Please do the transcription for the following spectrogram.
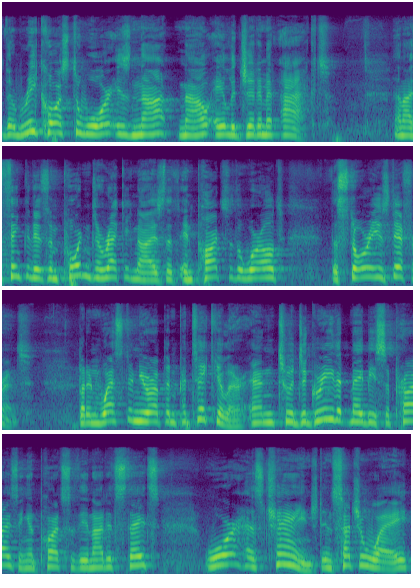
the recourse to war is not now a legitimate act. And I think it is important to recognize that in parts of the world, the story is different. But in Western Europe in particular, and to a degree that may be surprising in parts of the United States, war has changed in such a way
